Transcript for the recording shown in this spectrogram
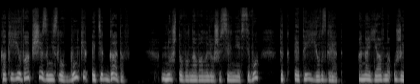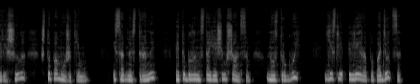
Как ее вообще занесло в бункер этих гадов? Но что волновало Лёшу сильнее всего, так это ее взгляд. Она явно уже решила, что поможет ему. И с одной стороны, это было настоящим шансом, но с другой, если Лера попадется,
